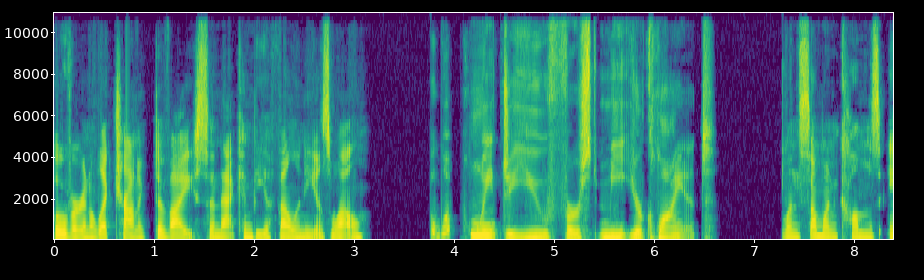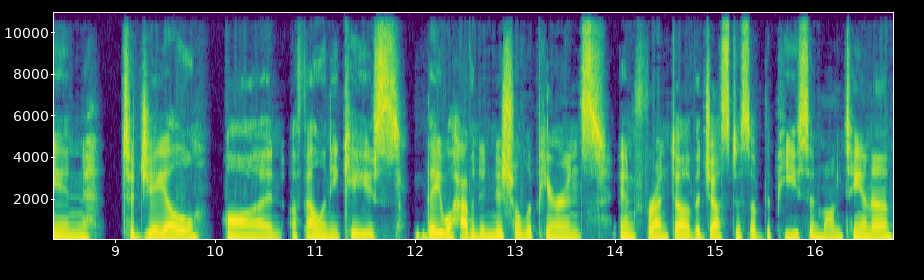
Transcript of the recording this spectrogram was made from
over an electronic device, and that can be a felony as well. At what point do you first meet your client? When someone comes in to jail on a felony case, they will have an initial appearance in front of a justice of the peace in Montana.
